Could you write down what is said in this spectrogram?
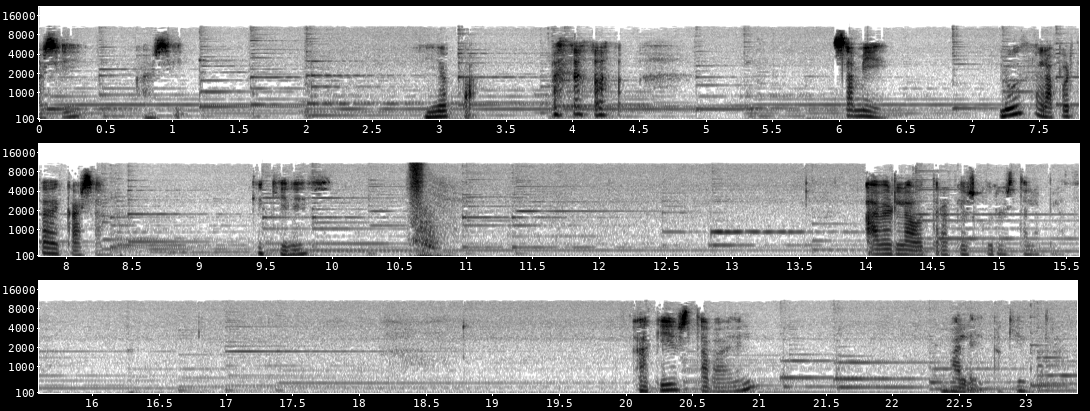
Así, así. Y opa. Sami, luz a la puerta de casa. ¿Qué quieres? A ver la otra, que oscura está la plaza. Aquí estaba él. Vale, aquí entra.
